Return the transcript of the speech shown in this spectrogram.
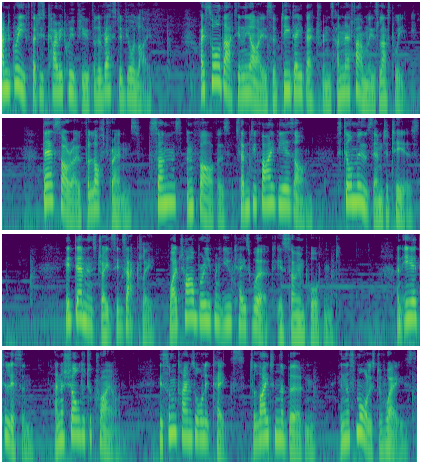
And grief that is carried with you for the rest of your life. I saw that in the eyes of D Day veterans and their families last week. Their sorrow for lost friends, sons, and fathers 75 years on still moves them to tears. It demonstrates exactly why Child Bereavement UK's work is so important. An ear to listen and a shoulder to cry on is sometimes all it takes to lighten the burden in the smallest of ways,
